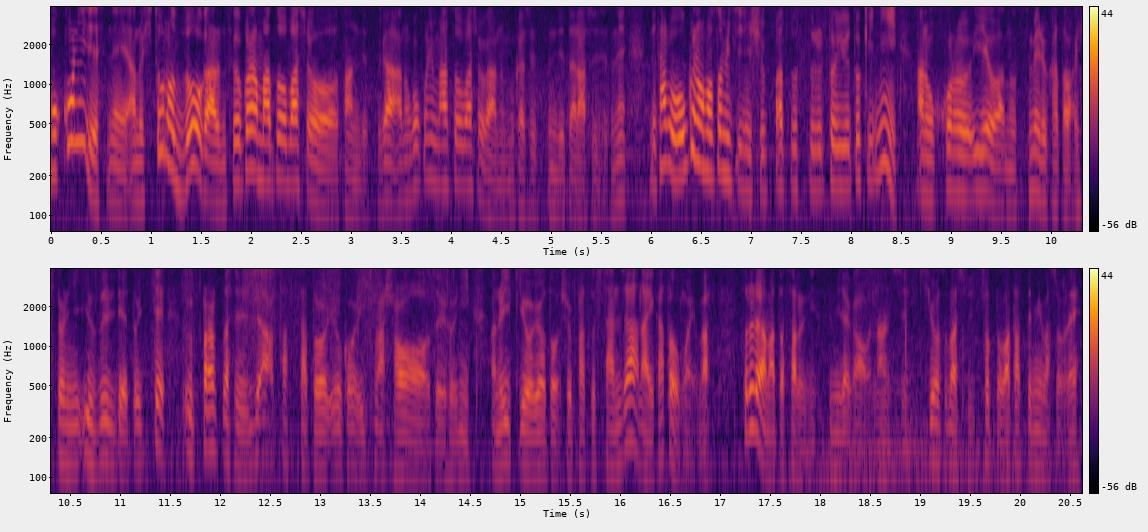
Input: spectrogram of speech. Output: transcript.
ここにですねあの人の像があるんです。けどこれは松尾芭蕉さんですがあのここに松尾芭蕉があの昔住んでたらしいですね。で多分奥の細道に出発するという時にあのここの家をあの住める方は人に譲りでと言って売っ払ったしじゃあさっさと旅行行きましょうというふうにあの意気揚々と出発したんじゃないかと思います。それではまたさらに隅田川南進清洲橋ちょっと渡ってみましょうね。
